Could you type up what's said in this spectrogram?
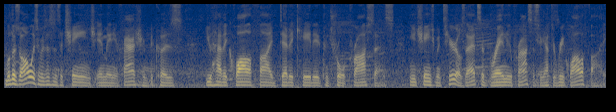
Well, there's always a resistance to change in manufacturing because you have a qualified, dedicated, controlled process. When you change materials, that's a brand new process. You have to requalify.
